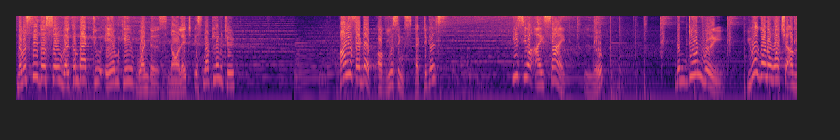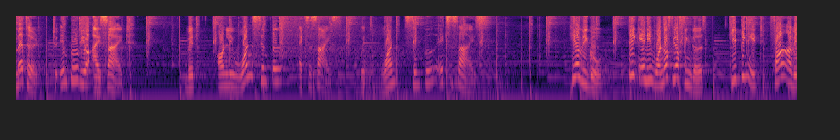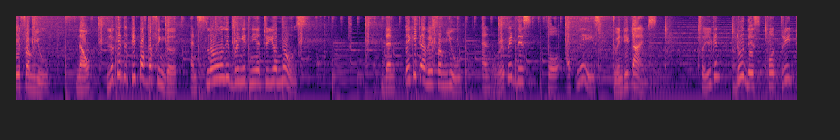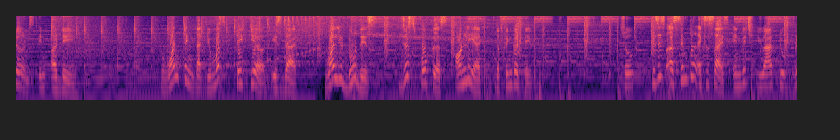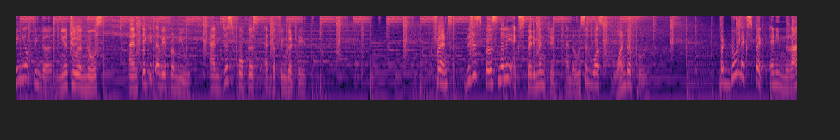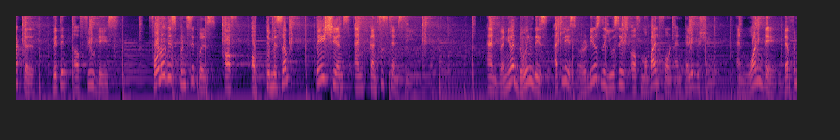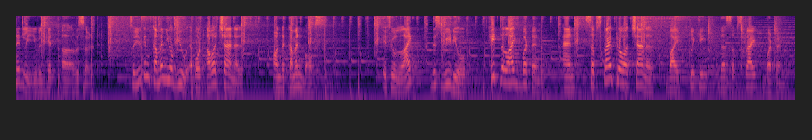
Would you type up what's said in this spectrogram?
Namaste dosto, welcome back to AMK Wonders. Knowledge is not limited. Are you fed up of using spectacles? Is your eyesight low? Then don't worry, you are gonna watch a method to improve your eyesight with only one simple exercise. With one simple exercise. Here we go. Take any one of your fingers, keeping it far away from you. Now look at the tip of the finger and slowly bring it near to your nose. Then take it away from you and repeat this for at least 20 times. So you can do this for 3 turns in a day. One thing that you must take care is that while you do this, just focus only at the fingertip. So this is a simple exercise in which you have to bring your finger near to your nose and take it away from you and just focus at the fingertip. Friends, this is personally experimented and the result was wonderful. But don't expect any miracle within a few days. Follow these principles of optimism, patience and consistency. And when you are doing this, at least reduce the usage of mobile phone and television and one day definitely you will get a result. So you can comment your view about our channel on the comment box. If you like this video, hit the like button and subscribe to our channel by clicking the subscribe button.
